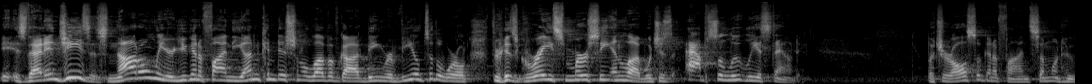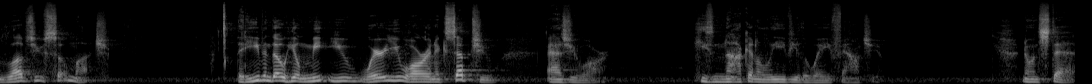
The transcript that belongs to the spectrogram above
is that in Jesus, not only are you going to find the unconditional love of God being revealed to the world through his grace, mercy, and love, which is absolutely astounding, but you're also going to find someone who loves you so much that even though he'll meet you where you are and accept you as you are, he's not going to leave you the way he found you. No, instead,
